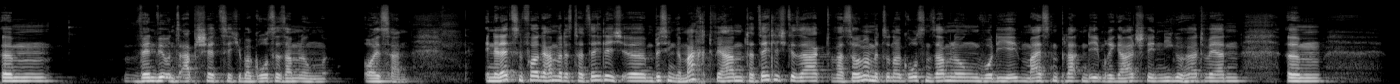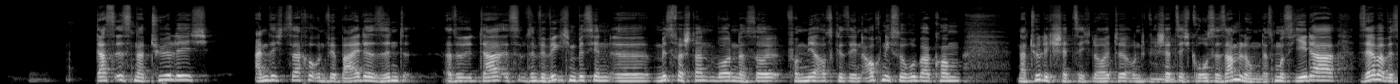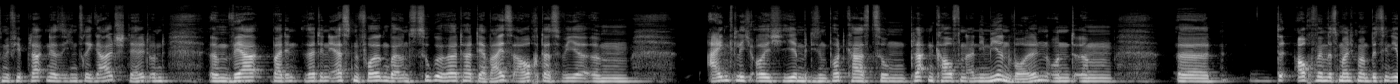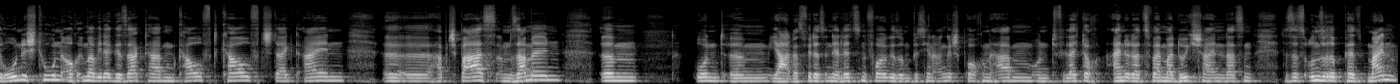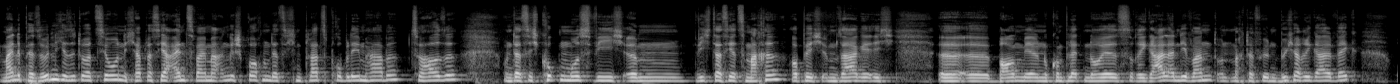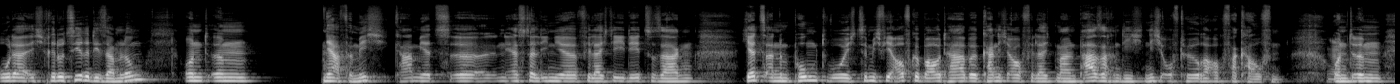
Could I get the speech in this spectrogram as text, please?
ähm, wenn wir uns abschätzig über große Sammlungen äußern. In der letzten Folge haben wir das tatsächlich äh, ein bisschen gemacht. Wir haben tatsächlich gesagt, was soll man mit so einer großen Sammlung, wo die meisten Platten, die im Regal stehen, nie gehört werden. Ähm, das ist natürlich Ansichtssache und wir beide sind, also da ist, sind wir wirklich ein bisschen äh, missverstanden worden. Das soll von mir aus gesehen auch nicht so rüberkommen. natürlich schätze ich Leute und schätze ich große Sammlungen. Das muss jeder selber wissen, wie viele Platten er sich ins Regal stellt. Und ähm, wer bei den, seit den ersten Folgen bei uns zugehört hat, der weiß auch, dass wir ähm, eigentlich euch hier mit diesem Podcast zum Plattenkaufen animieren wollen. Und ähm, äh, auch wenn wir es manchmal ein bisschen ironisch tun, auch immer wieder gesagt haben, kauft, kauft, steigt ein, äh, äh, habt Spaß am Sammeln. Ähm, und ähm, ja, dass wir das in der letzten Folge so ein bisschen angesprochen haben und vielleicht auch ein oder zweimal durchscheinen lassen. Das ist unsere mein, meine persönliche Situation. Ich habe das ja ein, zweimal angesprochen, dass ich ein Platzproblem habe zu Hause und dass ich gucken muss, wie ich, ähm, wie ich das jetzt mache. Ob ich ähm, sage, ich äh, äh, baue mir ein komplett neues Regal an die Wand und mache dafür ein Bücherregal weg oder ich reduziere die Sammlung. Und ähm, ja, für mich kam jetzt äh, in erster Linie vielleicht die Idee zu sagen, jetzt an einem Punkt, wo ich ziemlich viel aufgebaut habe, kann ich auch vielleicht mal ein paar Sachen, die ich nicht oft höre, auch verkaufen. Und ähm,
